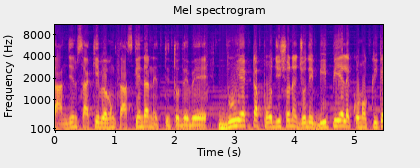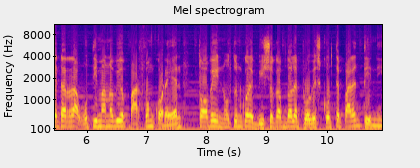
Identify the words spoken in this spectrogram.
তানজিম সাকিব এবং তাসকিনরা নেতৃত্ব দেবে। দুই একটা পজিশনে যদি বিপিএল কোনো ক্রিকেটাররা অতিমানবীয় পারফর্ম করেন, তবেই নতুন করে বিশ্বকাপ দলে প্রবেশ করতে পারেন তিনি।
